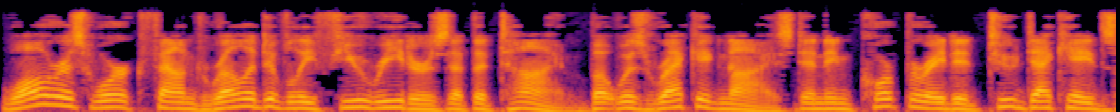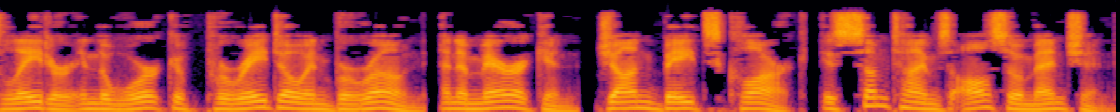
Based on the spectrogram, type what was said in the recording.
Walras' work found relatively few readers at the time but was recognized and incorporated two decades later in the work of Pareto and Barone. An American, John Bates Clark, is sometimes also mentioned.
